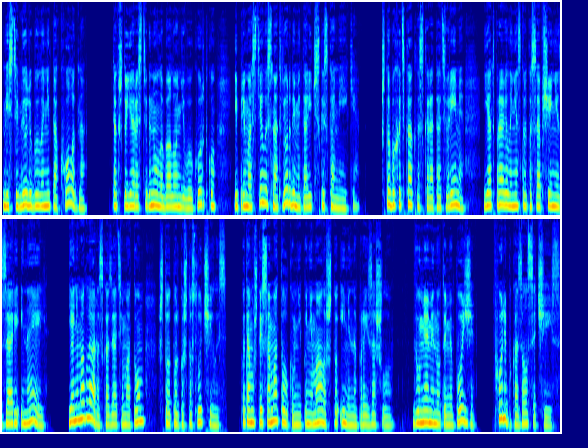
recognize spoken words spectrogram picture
В вестибюле было не так холодно, так что я расстегнула балоньевую куртку и примостилась на твердой металлической скамейке. Чтобы хоть как-то скоротать время, я отправила несколько сообщений Заре и Наэль. Я не могла рассказать им о том, что только что случилось, потому что и сама толком не понимала, что именно произошло. Двумя минутами позже в холле показался Чейз.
